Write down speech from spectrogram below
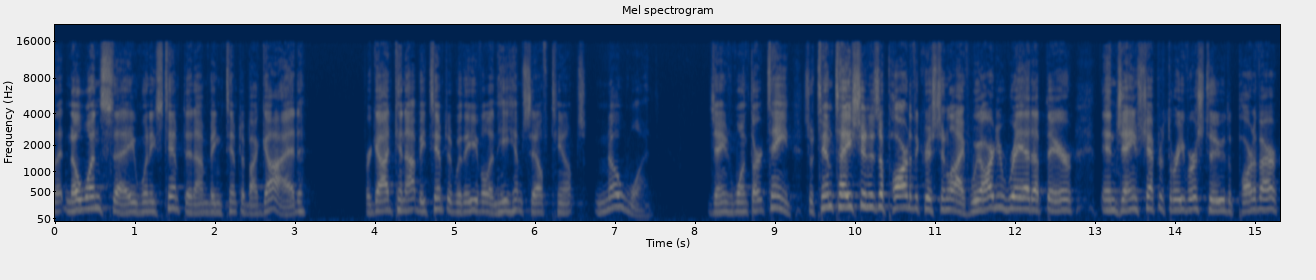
Let no one say, when he's tempted, I'm being tempted by God. For God cannot be tempted with evil, and he himself tempts no one. James 1:13. So temptation is a part of the Christian life. We already read up there in James chapter 3 verse 2, the part of our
